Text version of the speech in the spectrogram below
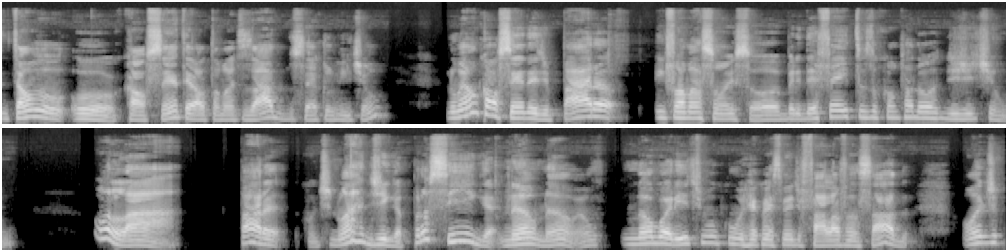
Então o, o call center automatizado do século XXI não é um call center de para informações sobre defeitos do computador, digite 1. Olá! Para continuar, diga prossiga. Não, não, é um, um algoritmo com reconhecimento de fala avançado, onde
